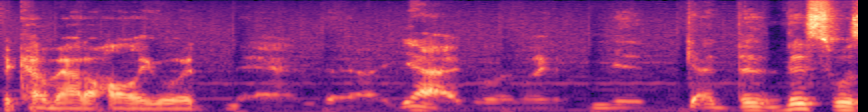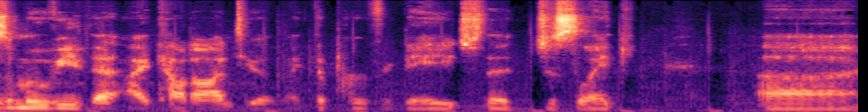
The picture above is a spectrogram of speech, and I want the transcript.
to come out of Hollywood. And uh, yeah, like, it- th- this was a movie that I caught on to at like the perfect age. That just like, uh,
